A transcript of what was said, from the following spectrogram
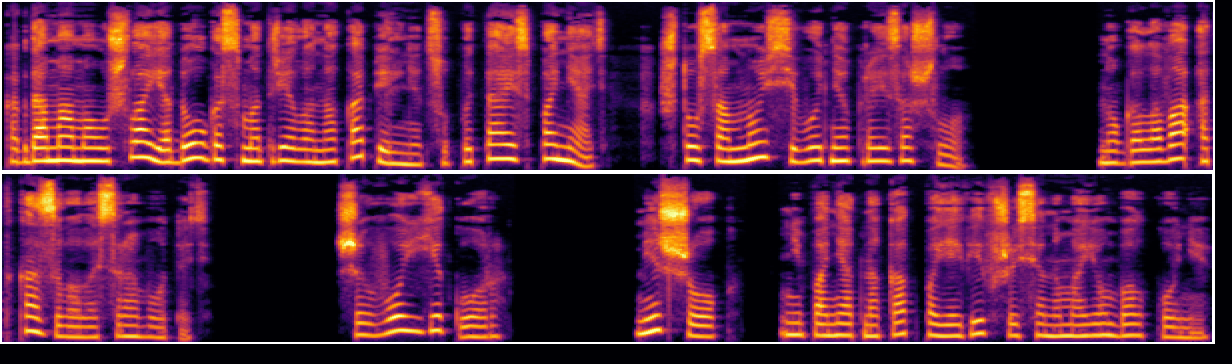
Когда мама ушла, я долго смотрела на капельницу, пытаясь понять, что со мной сегодня произошло. Но голова отказывалась работать. Живой Егор. Мешок непонятно как появившийся на моем балконе.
